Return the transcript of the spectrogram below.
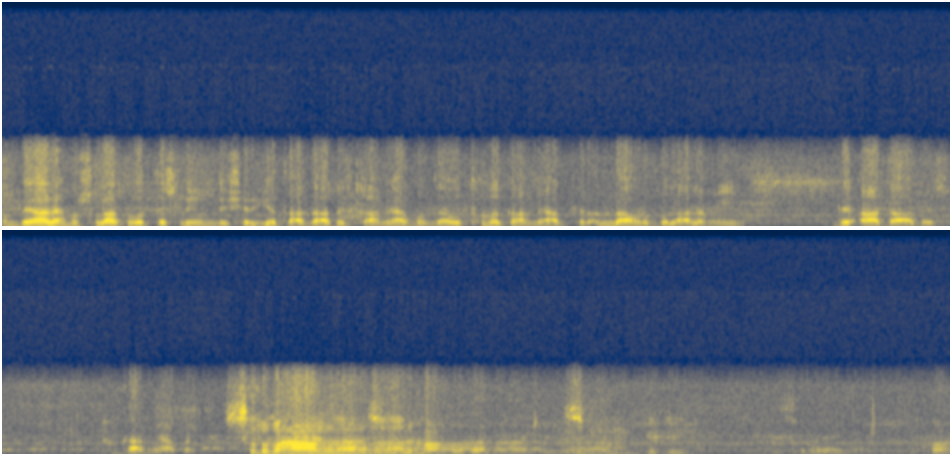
انبیاء علیہ الصلوۃ و تسلیم دی شریعت آداب وچ کامیاب ہوندا ہے اتوں دا کامیاب پھر اللہ رب العالمین دے آداب وچ کامیاب ہوئی۔ سبحان اللہ سبحان اللہ۔ آئی ہاں۔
